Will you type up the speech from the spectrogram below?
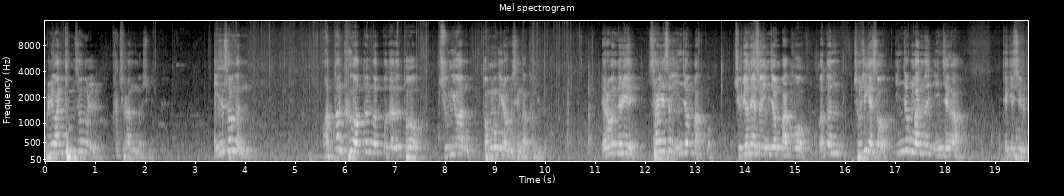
훌륭한 품성을 갖추라는 것입니다. 인성은 어떤 그 어떤 것보다도 더 중요한 덕목이라고 생각합니다. 여러분들이 사회에서 인정받고 주변에서 인정받고 어떤 조직에서 인정받는 인재가 되기실,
